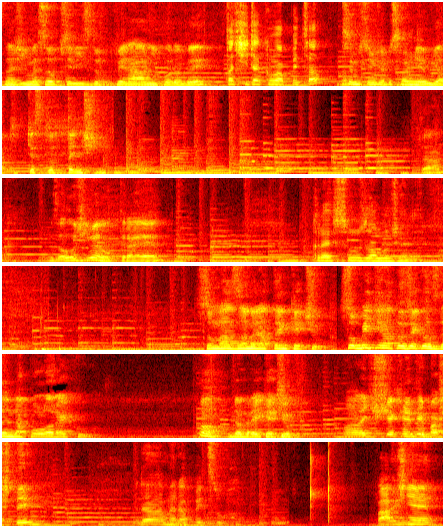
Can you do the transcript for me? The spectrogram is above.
snažíme se ho přivést do finální podoby. Stačí taková pizza? Já si myslím, že bychom měli udělat to těsto tenčí. Tak, založíme okraje. Okraje jsou založeny. Co má znamenat ten ketchup? Co by ti na to řekl Zdenda Polorechu? No, dobrý ketchup. No, teď všechny ty bašty dáme na pizzu. Vážně?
